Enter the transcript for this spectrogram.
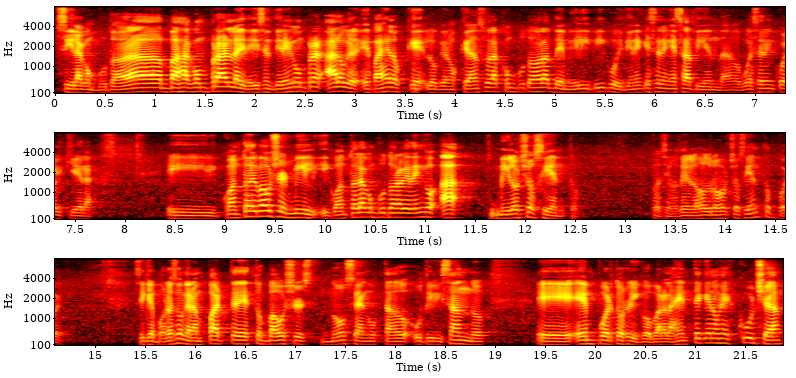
si la computadora vas a comprarla y te dicen tienes que comprar, ah, lo que pasa lo que, lo que nos quedan son las computadoras de mil y pico y tiene que ser en esa tienda, no puede ser en cualquiera. ¿Y cuánto es el voucher? Mil. ¿Y cuánto es la computadora que tengo? Ah, 1800. Pues si no tienes los otros 800, pues. Así que por eso gran parte de estos vouchers no se han estado utilizando eh, en Puerto Rico. Para la gente que nos escucha,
